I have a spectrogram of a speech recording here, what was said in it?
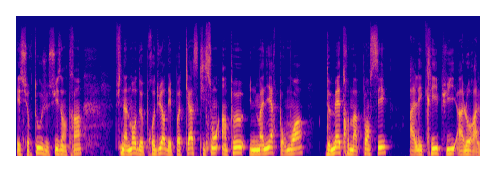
et surtout je suis en train finalement de produire des podcasts qui sont un peu une manière pour moi de mettre ma pensée à l'écrit puis à l'oral.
